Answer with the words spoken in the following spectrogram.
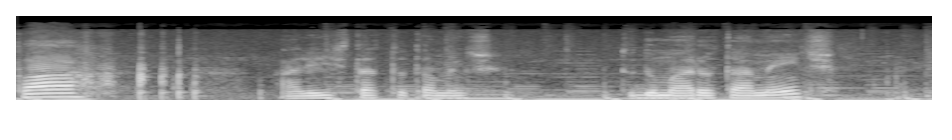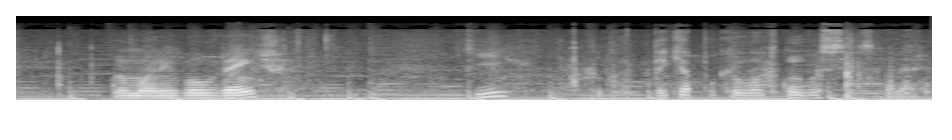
pá. Ali está totalmente tudo marotamente. Mano envolvente. E daqui a pouco eu volto com vocês, galera.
